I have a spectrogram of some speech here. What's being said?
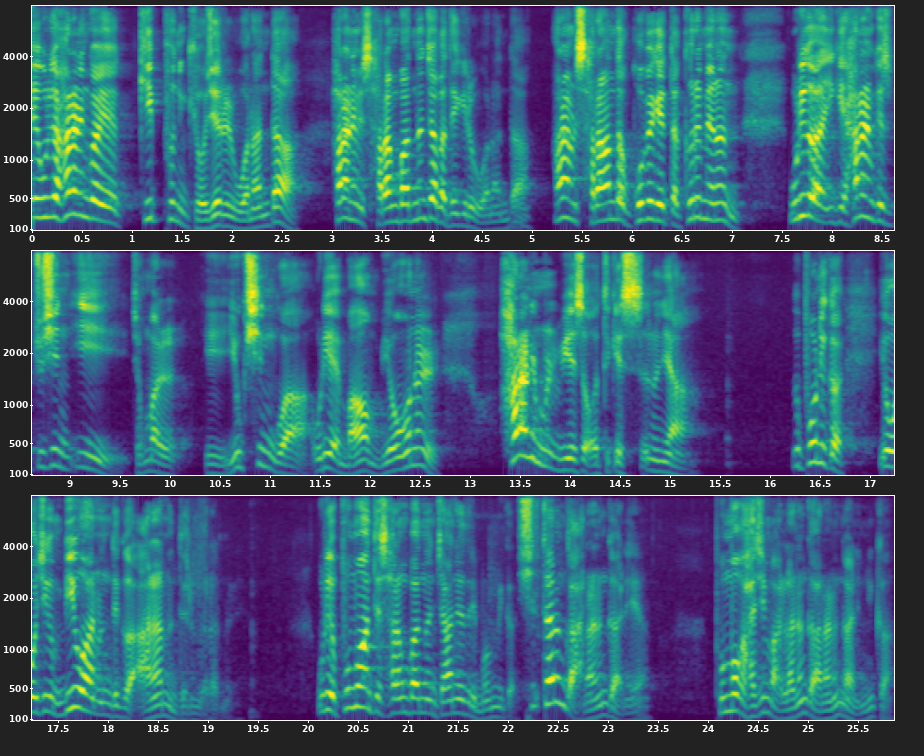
예, 우리가 하나님과의 깊은 교제를 원한다. 하나님이 사랑받는 자가 되기를 원한다. 하나님을 사랑한다고 고백했다. 그러면은 우리가 이게 하나님께서 주신 이 정말 이 육신과 우리의 마음, 영혼을 하나님을 위해서 어떻게 쓰느냐. 그 보니까 이거 지금 미워하는데 그거 안 하면 되는 거란 말이에요. 우리가 부모한테 사랑받는 자녀들이 뭡니까? 싫다는 거 안 하는 거 아니에요. 부모가 하지 말라는 거 안 하는 거 아닙니까?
